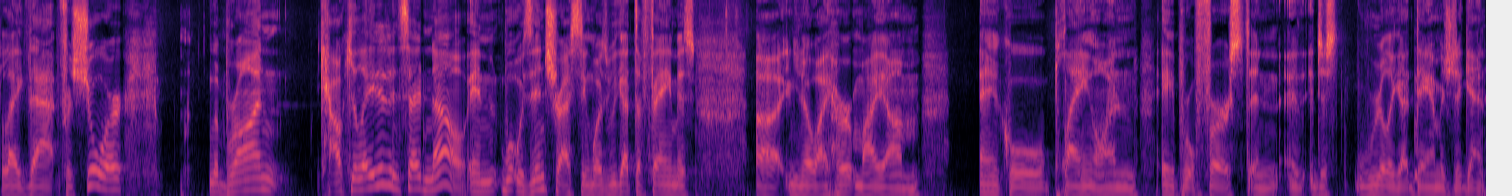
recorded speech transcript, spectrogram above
like that for sure. LeBron calculated and said no. And what was interesting was we got the famous, uh, you know, I hurt my um, ankle playing on April 1st and it just really got damaged again.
